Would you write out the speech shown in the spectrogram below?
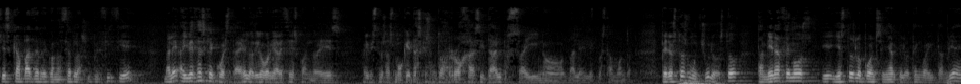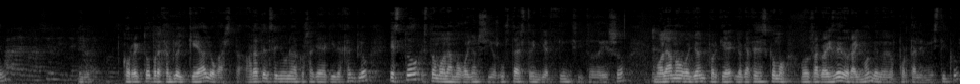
que es capaz de reconocer la superficie, ¿vale? Hay veces que cuesta, ¿eh? Lo digo porque a veces cuando es, he visto esas moquetas que son todas rojas y tal, pues ahí no, ¿vale? Le cuesta un montón. Pero esto es muy chulo. Esto también hacemos, y esto os lo puedo enseñar que lo tengo ahí también. Para decoración de interior. Correcto, por ejemplo, IKEA lo gasta. Ahora te enseño una cosa que hay aquí de ejemplo. Esto, esto mola mogollón, si os gusta Stranger Things y todo eso, mola mogollón porque lo que haces es como, ¿os acordáis de Doraemon, de los portales místicos?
